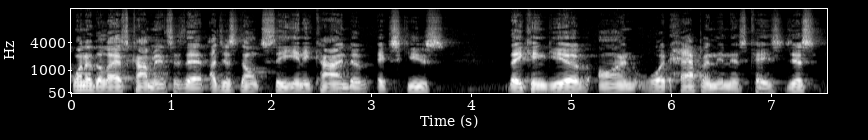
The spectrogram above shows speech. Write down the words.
one of the last comments is that I just don't see any kind of excuse they can give on what happened in this case. Just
